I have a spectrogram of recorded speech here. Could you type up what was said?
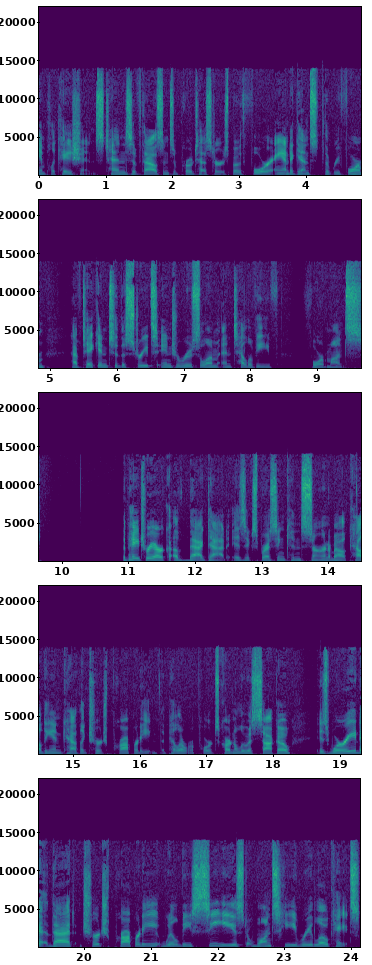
implications. Tens of thousands of protesters, both for and against the reform, have taken to the streets in Jerusalem and Tel Aviv for months. The Patriarch of Baghdad is expressing concern about Chaldean Catholic Church property. The Pillar reports Cardinal Louis Sako is worried that church property will be seized once he relocates.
